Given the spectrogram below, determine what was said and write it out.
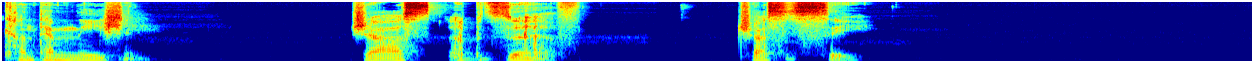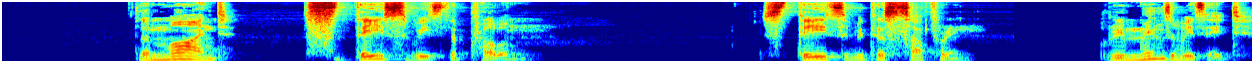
contamination. Just observe, just see. The mind stays with the problem, stays with the suffering, remains with it.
